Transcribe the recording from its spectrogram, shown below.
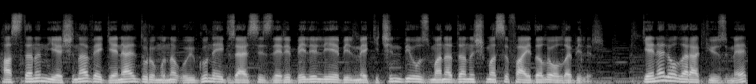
Hastanın yaşına ve genel durumuna uygun egzersizleri belirleyebilmek için bir uzmana danışması faydalı olabilir. Genel olarak yüzme,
